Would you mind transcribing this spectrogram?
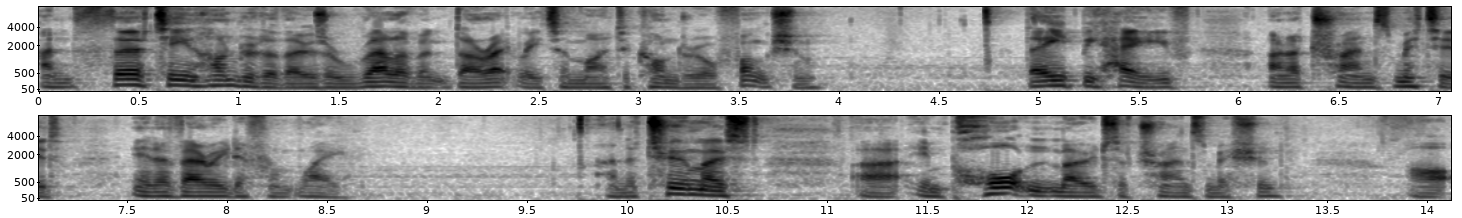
and 1,300 of those are relevant directly to mitochondrial function. They behave and are transmitted in a very different way. And the two most uh, important modes of transmission are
